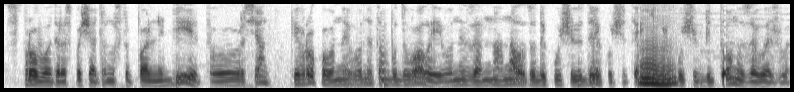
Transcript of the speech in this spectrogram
спробувати розпочати наступальні дії, то росіян півроку вони вони там будували і вони нагнали туди кучу людей, кучу техніки, ага. кучу бетону завезли.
